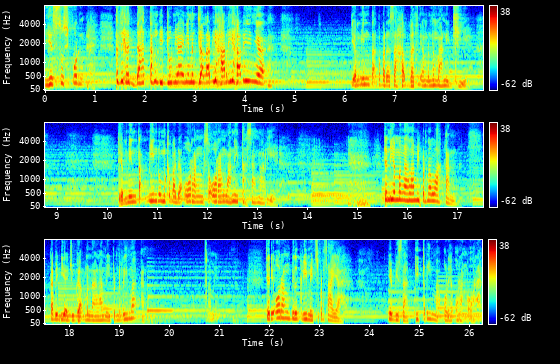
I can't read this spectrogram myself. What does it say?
Yesus pun ketika datang di dunia ini menjalani hari-harinya. Dia minta kepada sahabatnya menemani dia. Dia minta minum kepada orang seorang wanita Samaria. Dan dia mengalami penolakan. Tapi dia juga mengalami penerimaan. Amin. Jadi orang pilgrimage percaya. Dia bisa diterima oleh orang-orang.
